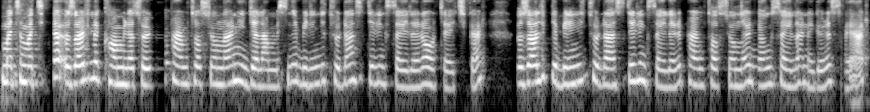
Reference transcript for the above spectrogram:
Matematikte özellikle kombinatörlük ve permütasyonların incelenmesinde birinci türden Stirling sayıları ortaya çıkar. Özellikle birinci türden Stirling sayıları permütasyonları döngü sayılarına göre sayar.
